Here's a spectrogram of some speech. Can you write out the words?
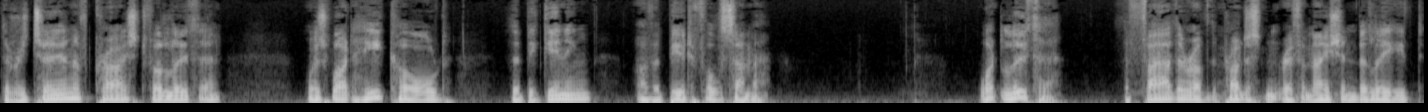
The return of Christ for Luther was what he called the beginning of a beautiful summer. What Luther, the father of the Protestant Reformation, believed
